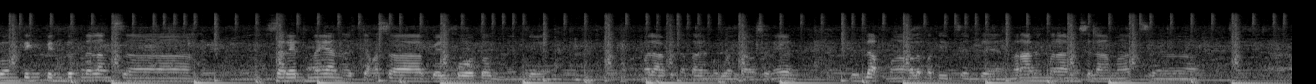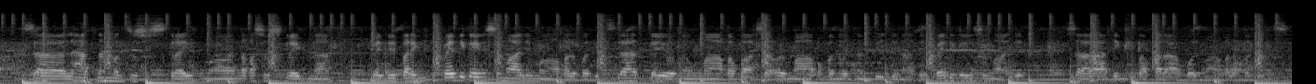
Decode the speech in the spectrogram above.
konting pindot na lang sa sa red na yan at saka sa bell button. And then malapit na tayo mag 1,000 ayun good luck mga kalapatids. And then maraming maraming salamat sa sa lahat ng magsusubscribe mga nakasubscribe na. Pwede pa rin pwede kayong sumali mga kalapatids. Lahat kayo ng mga kabasa or mga kapanood ng video natin pwede kayong sumali sa ating ipaparapol mga kalapatids.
